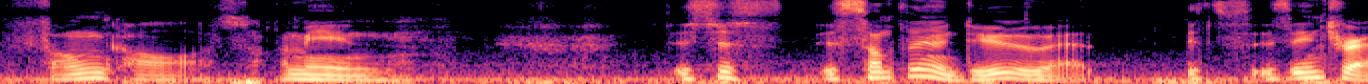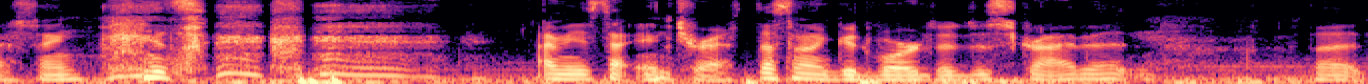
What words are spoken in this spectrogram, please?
phone calls. I mean, it's just it's something to do. It's it's interesting. It's I mean, it's not interest. That's not a good word to describe it, but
